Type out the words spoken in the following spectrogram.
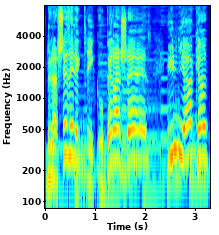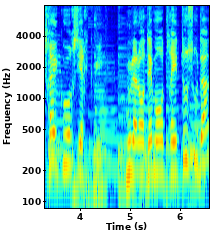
De la chaise électrique au Père-Lachaise, il n'y a qu'un très court circuit. Nous l'allons démontrer tout soudain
